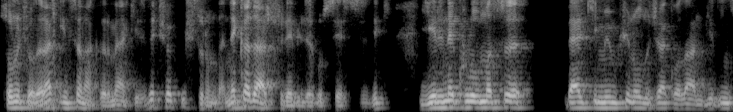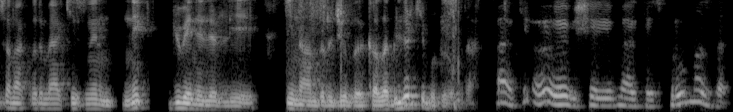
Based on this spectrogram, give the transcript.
sonuç olarak İnsan Hakları Merkezi de çökmüş durumda. Ne kadar sürebilir bu sessizlik? Yerine kurulması belki mümkün olacak olan bir İnsan Hakları Merkezi'nin ne güvenilirliği, inandırıcılığı kalabilir ki bu durumda? Belki öyle bir şey merkez kurulmaz da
